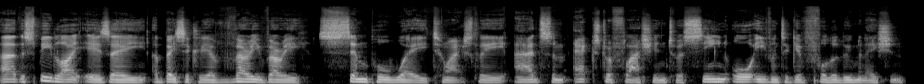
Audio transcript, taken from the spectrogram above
Uh, the speed light is a, a, basically a very, very simple way to actually add some extra flash into a scene or even to give full illumination.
